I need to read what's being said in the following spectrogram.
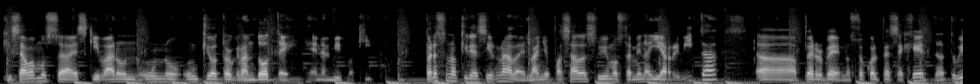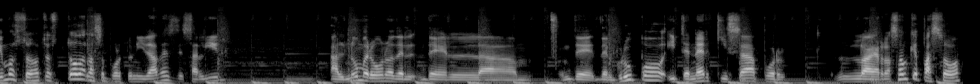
quizá vamos a esquivar un, un, un que otro grandote en el mismo equipo pero eso no quiere decir nada. El año pasado estuvimos también ahí arribita, uh, pero ve, nos tocó el PSG. Tuvimos nosotros todas las oportunidades de salir al número uno del, del, de, del grupo y tener quizá por la razón que pasó,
